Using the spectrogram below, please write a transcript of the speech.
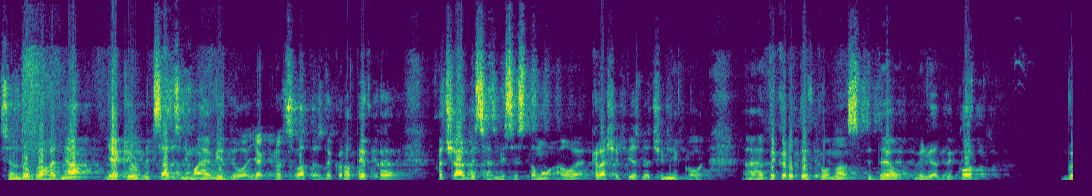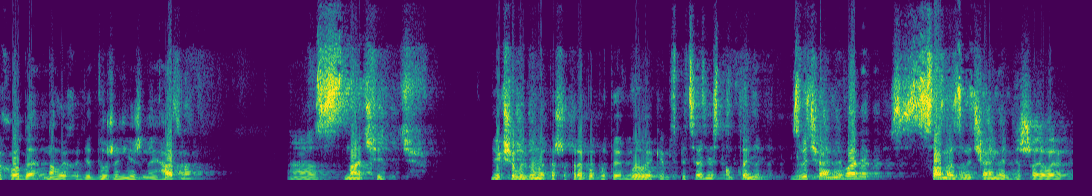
Всім доброго дня! Як і обіцяв, знімаю відео, як працювати з декоративкою, хоча обіцяв місяць тому, але краще пізно, чим ніколи. Е, Декоративка у нас Fidel Velvet Decor. Виходить на виході дуже ніжно і гарно. Е, Значить, якщо ви думаєте, що треба бути великим спеціалістом, то ні. Звичайний валік, саме звичайне дешеве.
